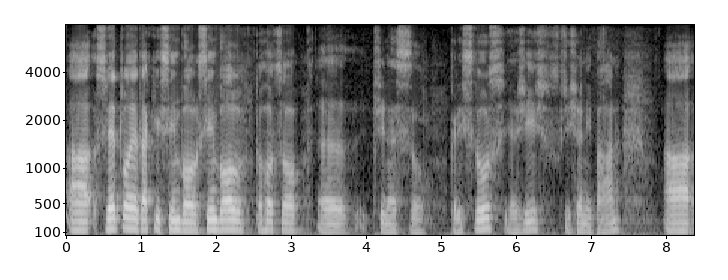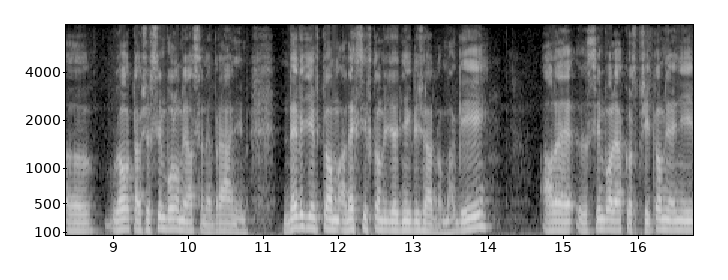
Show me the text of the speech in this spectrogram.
A světlo je taky symbol, symbol toho, co e, přinesl Kristus, Ježíš, skříšený pán. A e, jo, takže symbolům já se nebráním. Nevidím v tom a nechci v tom vidět nikdy žádnou magii, ale symbol jako zpřítomnění,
